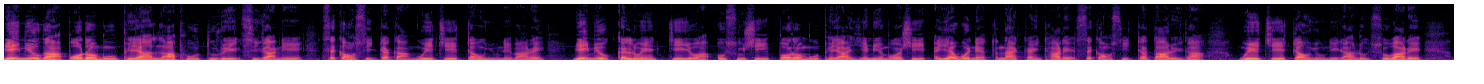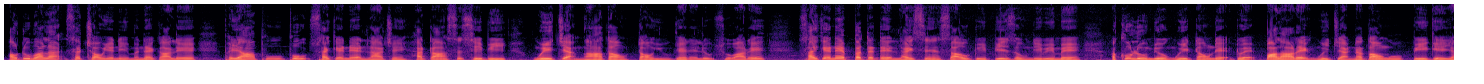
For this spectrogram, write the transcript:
မြိတ်မြို့ကပေါ်တော်မူဖျားလာဖူးသူတွေစီကနေစစ်ကောင်စီတပ်ကငွေကြေးတောင်းယူနေပါတယ်။မြိတ်မြို့ကလွင်ကြေးရွာအုပ်စုရှိပေါ်တော်မူဖျားရင်မြင်ပေါ်ရှိအရက်ဝက်နဲ့တနတ်ကင်ထားတဲ့စစ်ကောင်စီတပ်သားတွေကငွေကြေးတောင်းယူနေတာလို့ဆိုပါတယ်။ အော်တိုဘာလ16ရက်နေ့မနေ့ကလည်းဖျားဖူးဖို့စိုက်ကယ်နဲ့လာချိန်ဟတ်တာစစ်ဆေးပြီးငွေကျပ်9000တောင်းယူခဲ့တယ်လို့ဆိုပါတယ်။စိုက်ကယ်နဲ့ပတ်သက်တဲ့လိုင်စင်စာအုပ်တွေပြည့်စုံနေပေမဲ့အခုလိုမျိုးငွေတောင်းတဲ့အတွက်ပါလာတဲ့ငွေကျပ်2000ကိုပေးခဲ့ရ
